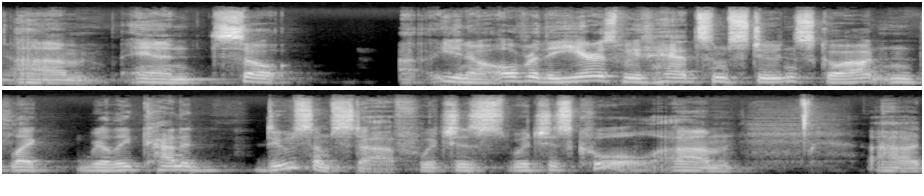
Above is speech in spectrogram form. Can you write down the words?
Yeah. Um, and so uh, you know, over the years, we've had some students go out and like really kind of do some stuff, which is which is cool. Um, uh,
